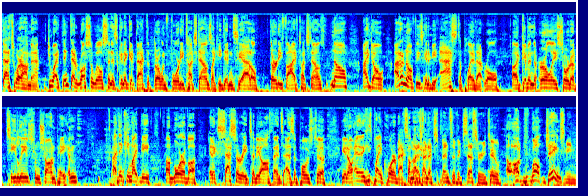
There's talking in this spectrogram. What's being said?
That's where I'm at. Do I think that Russell Wilson is going to get back to throwing 40 touchdowns like he did in Seattle, 35 touchdowns? No, I don't. I don't know if he's going to be asked to play that role, uh, given the early sort of tea leaves from Sean Payton. I think he might be uh, more of a an accessory to the offense as opposed to you know, and he's playing quarterback. So I'm well, not trying an to expensive accessory too. Uh, well, James. I mean,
